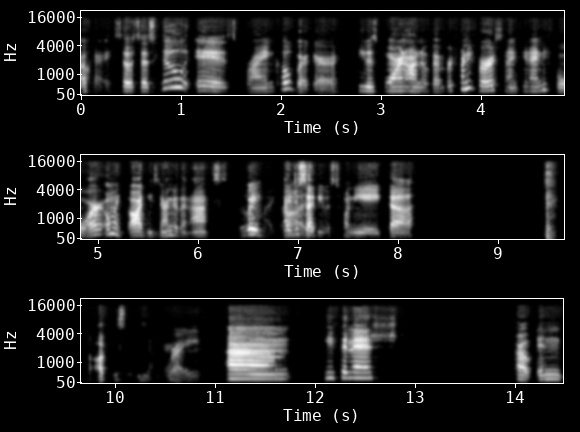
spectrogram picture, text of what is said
Okay, so it says, Who is Bryan Kohberger? He was born on November 21st, 1994. Oh my god, he's younger than us. Oh Wait, I just said he was 28. Duh. Obviously, he's younger. Right. Um, he finished. Oh, in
